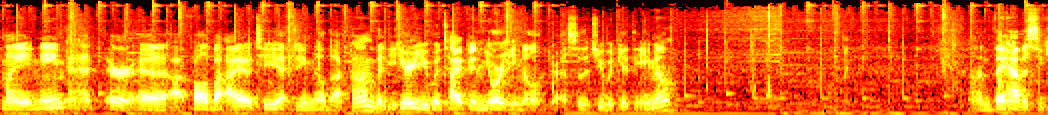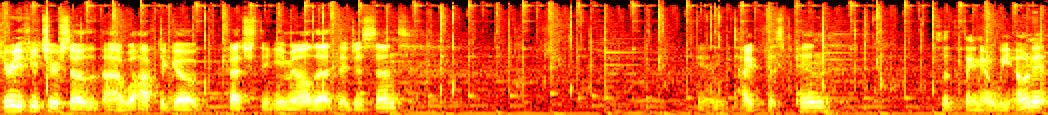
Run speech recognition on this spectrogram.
my name at, or uh, followed by IoT at gmail.com, but here you would type in your email address so that you would get the email. Um, they have a security feature, so uh, we'll have to go fetch the email that they just sent and type this pin so that they know we own it.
